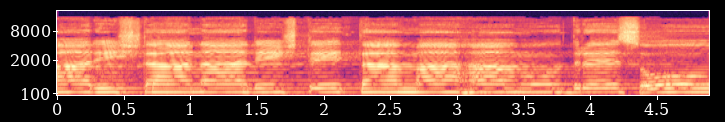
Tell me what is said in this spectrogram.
आरिष्टानादिष्ठित महामुद्रे सोहा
